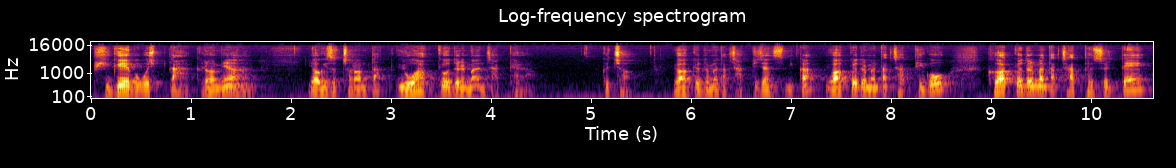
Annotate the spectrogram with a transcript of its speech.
비교해 보고 싶다. 그러면 여기서처럼 딱 요 학교들만 잡혀요. 그쵸? 요 학교들만 딱 잡히지 않습니까? 요 학교들만 딱 잡히고 그 학교들만 딱 잡혔을 때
